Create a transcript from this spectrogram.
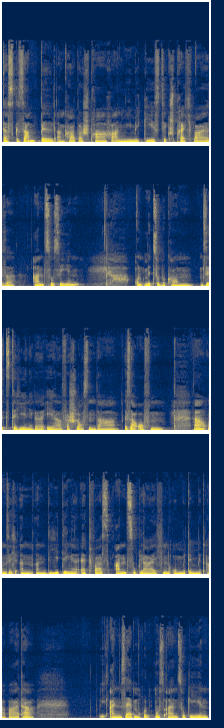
das Gesamtbild an Körpersprache, an Mimik, Gestik, Sprechweise anzusehen und mitzubekommen, sitzt derjenige eher verschlossen da, ist er offen, ja, und sich an, an die Dinge etwas anzugleichen, um mit dem Mitarbeiter einen selben Rhythmus einzugehen,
